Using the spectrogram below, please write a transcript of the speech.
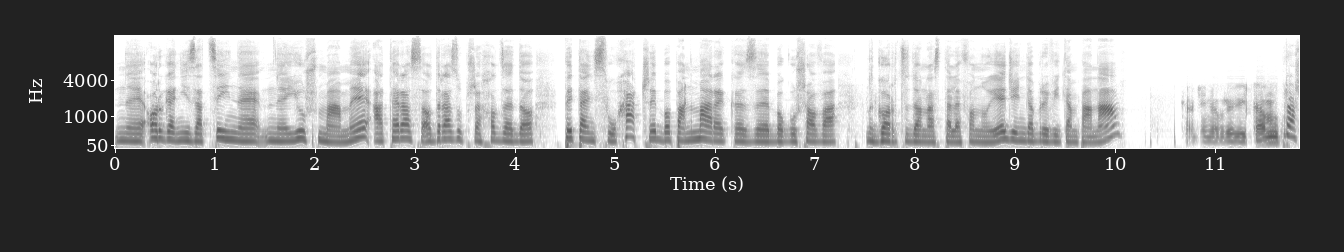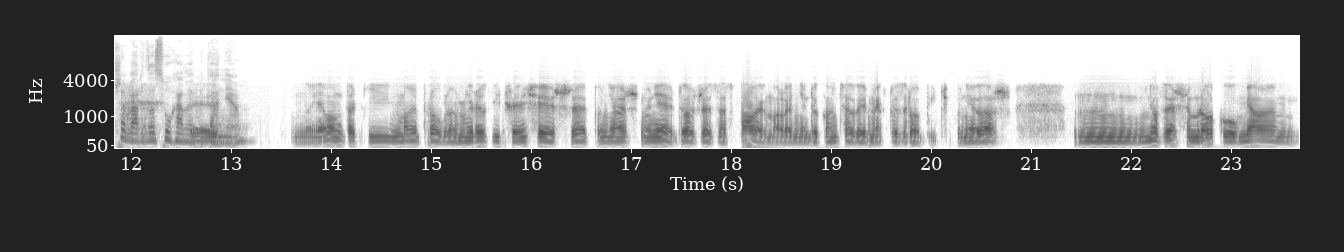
m, organizacyjne m, już mamy, a teraz od razu przechodzę do pytań słuchaczy, bo pan Marek z Boguszowa Gorc do nas telefonuje. Dzień dobry, witam pana. Dzień dobry, witam. Proszę bardzo, słuchamy pytania. No ja mam taki mały problem. Nie rozliczyłem się jeszcze, ponieważ, no nie to, że zaspałem, ale nie do końca wiem, jak to zrobić, ponieważ mm, no w zeszłym roku miałem,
